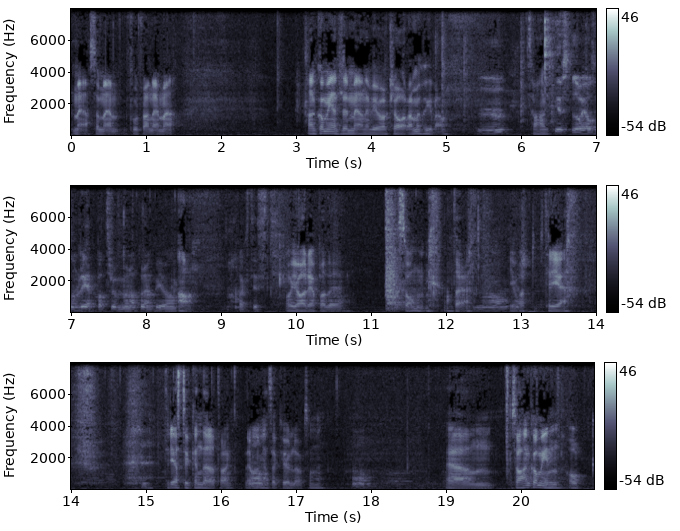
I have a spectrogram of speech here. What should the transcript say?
med, som är, fortfarande är med. Han kom egentligen med när vi var klara med skivan. Mm. Så han, Just det, det var jag som repade trummorna på den skivan. ja, Faktiskt. och jag repade sång, antar jag. Ja, Vi var tre. tre stycken där ett tag. Det var Ja. ganska kul också. Men... Ja. Ehm, så han kom in och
